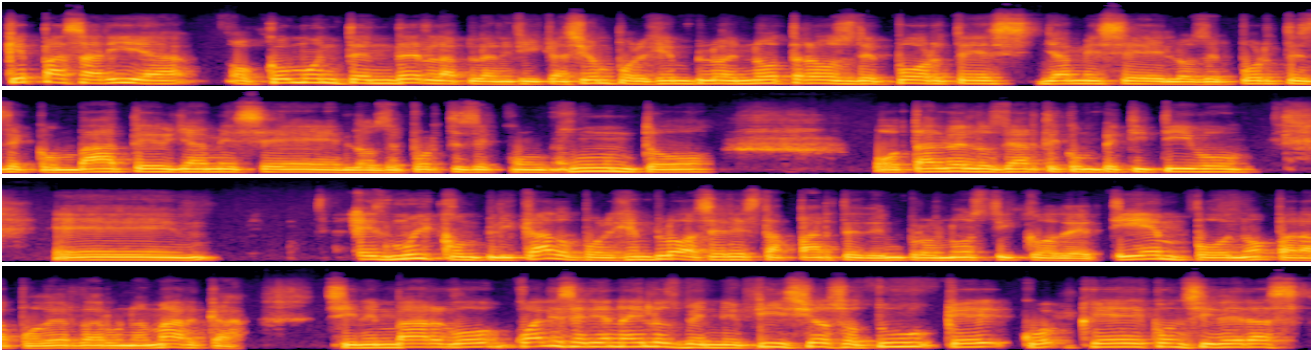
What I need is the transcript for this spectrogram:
¿Qué pasaría o cómo entender la planificación, por ejemplo, en otros deportes, llámese los deportes de combate llámese los deportes de conjunto o tal vez los de arte competitivo? Eh, es muy complicado, por ejemplo, hacer esta parte de un pronóstico de tiempo, ¿no? Para poder dar una marca. Sin embargo, ¿cuáles serían ahí los beneficios o tú qué, qué consideras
